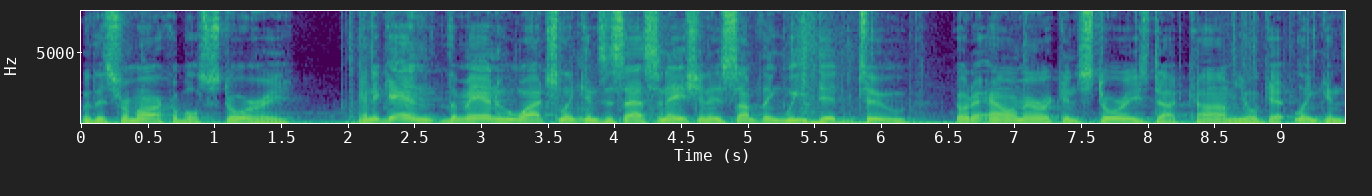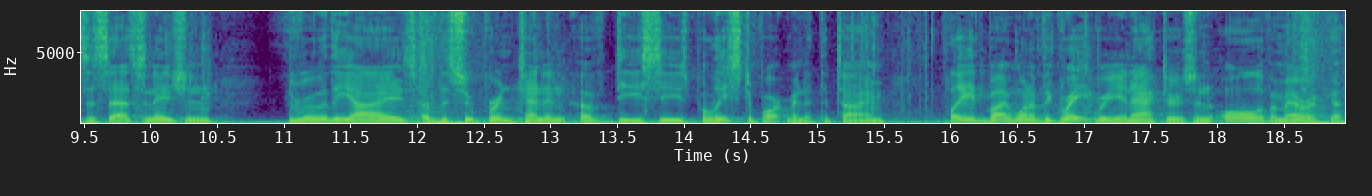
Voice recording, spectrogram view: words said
with this remarkable story and again, the man who watched Lincoln's assassination is something we did too. Go to ouramericanstories.com. You'll get Lincoln's assassination through the eyes of the superintendent of DC's police department at the time, played by one of the great reenactors in all of America,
